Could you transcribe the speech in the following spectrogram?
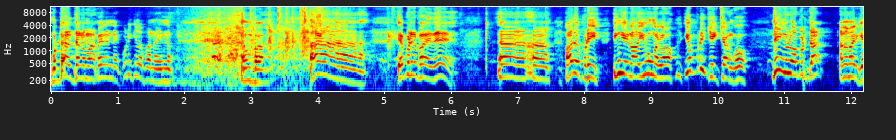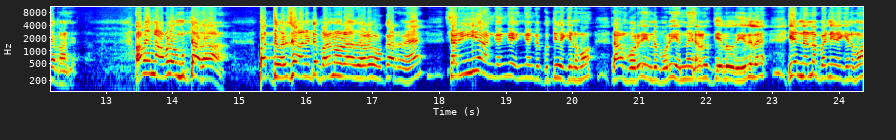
முட்டாள்தனமாக வேற என்ன குடிக்கலப்பா நான் இன்னும். ஆமாப்பா. ஆ எப்படிப்பா இது? அது எப்படி? இங்கெல்லாம் இவங்கெல்லாம் எப்படி ஜெயிச்சாங்கோ? நீங்களும் அப்படித்தான். அந்த மாதிரி கேட்பாங்க. அவன் என்ன அவ்வளவு முட்டாளா? பத்து வருஷம் ஆனிட்டு பதினோராவது வரை உட்காருவேன். சரியா அங்கங்கே எங்கெங்கே குத்தி வைக்கணுமோ? ராம்பூர் இந்த பூர் என்ன இரநூத்தி எழுபது இதில் என்னென்ன பண்ணி வைக்கணுமோ?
